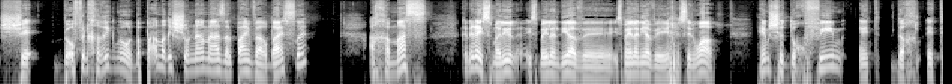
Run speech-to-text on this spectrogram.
שבאופן חריג מאוד, בפעם הראשונה מאז 2014, החמאס, כנראה אסמאעיל הנייה ויחיא סנוואר, הם שדוחפים את, דח, את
